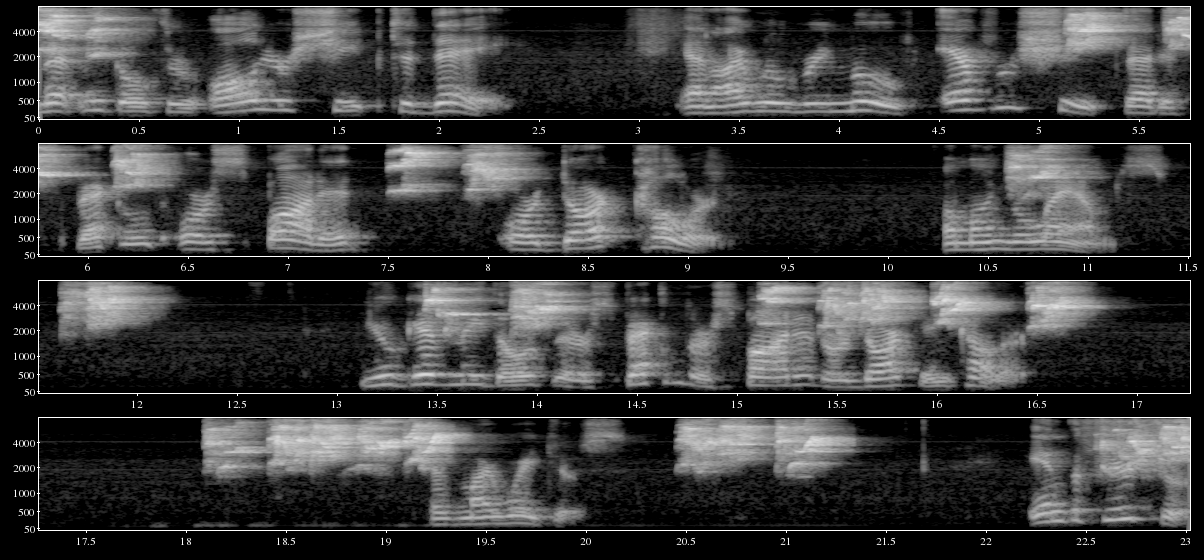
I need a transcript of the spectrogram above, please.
Let me go through all your sheep today, and I will remove every sheep that is speckled or spotted or dark colored among the lambs. You give me those that are speckled or spotted or dark in color as my wages. In the future,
